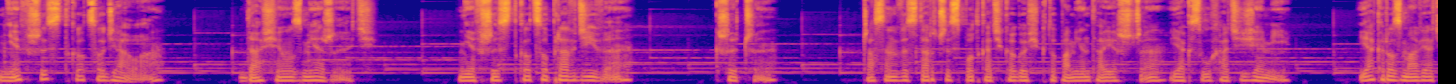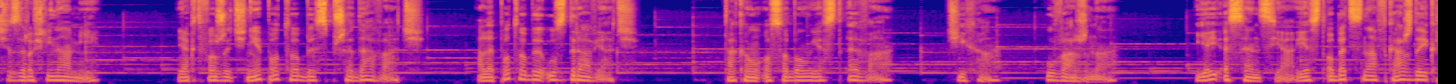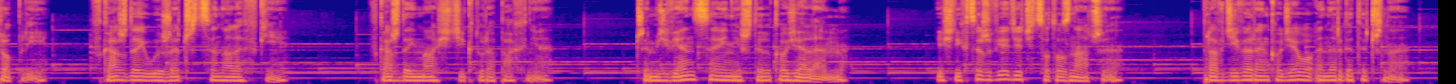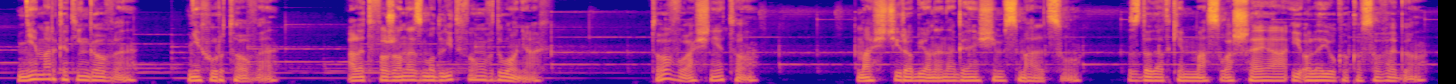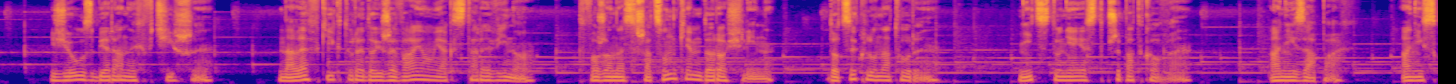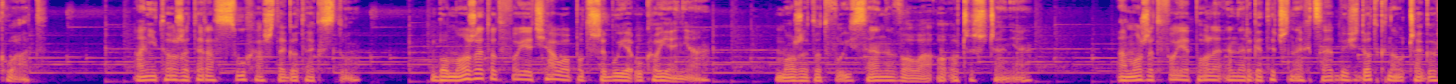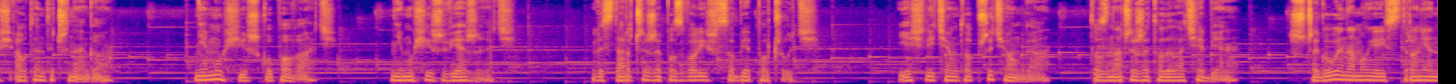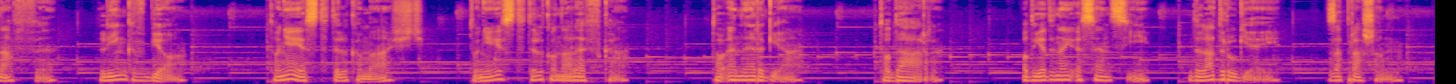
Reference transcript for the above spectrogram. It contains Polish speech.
Nie wszystko, co działa, da się zmierzyć. Nie wszystko, co prawdziwe, krzyczy. Czasem wystarczy spotkać kogoś, kto pamięta jeszcze, jak słuchać ziemi, jak rozmawiać z roślinami, jak tworzyć nie po to, by sprzedawać, ale po to, by uzdrawiać. Taką osobą jest Ewa, cicha, uważna. Jej esencja jest obecna w każdej kropli, w każdej łyżeczce nalewki, w każdej maści, która pachnie. Czymś więcej niż tylko zielem. Jeśli chcesz wiedzieć, co to znaczy, prawdziwe rękodzieło energetyczne, nie marketingowe, nie hurtowe, ale tworzone z modlitwą w dłoniach. To właśnie to. Maści robione na gęsim smalcu, z dodatkiem masła shea i oleju kokosowego, ziół zbieranych w ciszy, nalewki, które dojrzewają jak stare wino, tworzone z szacunkiem do roślin, do cyklu natury. Nic tu nie jest przypadkowe, ani zapach, ani skład, ani to, że teraz słuchasz tego tekstu, bo może to twoje ciało potrzebuje ukojenia, może to twój sen woła o oczyszczenie, a może twoje pole energetyczne chce, byś dotknął czegoś autentycznego. Nie musisz kupować, nie musisz wierzyć. Wystarczy, że pozwolisz sobie poczuć. Jeśli cię to przyciąga, to znaczy, że to dla ciebie. Szczegóły na mojej stronie Naffy. Link w bio. To nie jest tylko maść, to nie jest tylko nalewka. To energia, to dar. Od jednej esencji dla drugiej. Zapraszam.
